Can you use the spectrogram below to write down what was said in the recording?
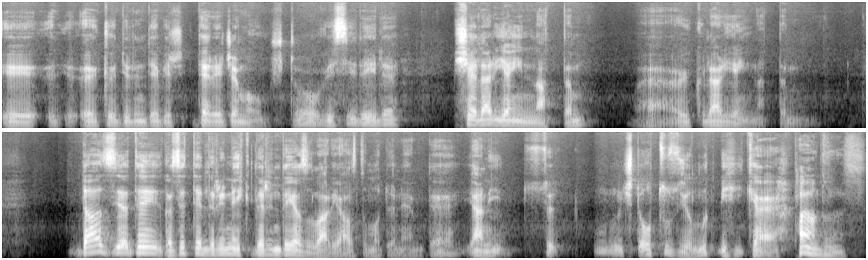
e, öykü ödülünde bir derecem olmuştu. O vesileyle bir şeyler yayınlattım. E, öyküler yayınlattım. Daha ziyade gazetelerin eklerinde yazılar yazdım o dönemde. Yani işte 30 yıllık bir hikaye. Tanıdınız.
